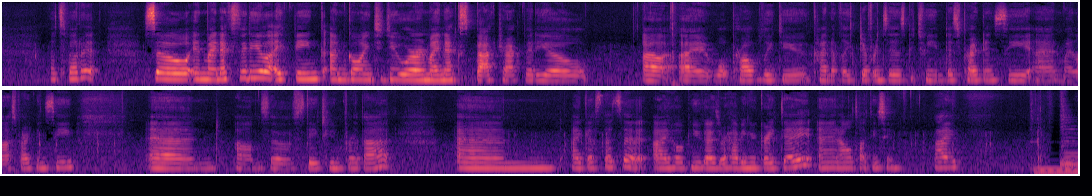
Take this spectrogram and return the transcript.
that's about it. So in my next video I think I'm going to do or in my next backtrack video uh, I will probably do kind of like differences between this pregnancy and my last pregnancy and um, so stay tuned for that and I guess that's it. I hope you guys are having a great day and I'll talk to you soon. Bye!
